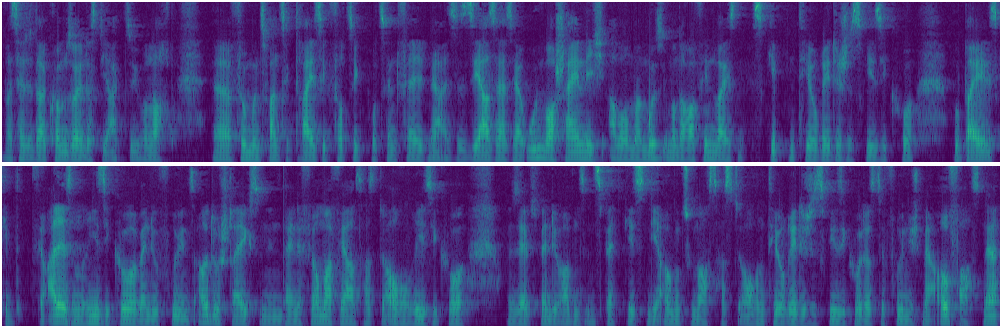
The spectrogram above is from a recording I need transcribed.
was hätte da kommen sollen, dass die Aktie über Nacht 25, 30, 40 Prozent fällt. Ne? Also sehr, sehr, sehr unwahrscheinlich, aber man muss immer darauf hinweisen, es gibt ein theoretisches Risiko. Wobei es gibt für alles ein Risiko. Wenn du früh ins Auto steigst und in deine Firma fährst, hast du auch ein Risiko. Und selbst wenn du abends ins Bett gehst und die Augen zumachst, hast du auch ein theoretisches Risiko, dass du früh nicht mehr aufwachst. Ne?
